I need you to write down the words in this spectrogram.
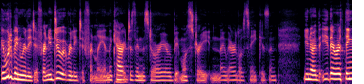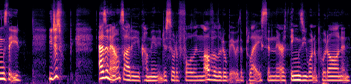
it would have been really different. You do it really differently, and the characters in the story are a bit more street, and they wear a lot of sneakers, and you know, th- there are things that you you just as an outsider you come in and just sort of fall in love a little bit with a place, and there are things you want to put on, and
